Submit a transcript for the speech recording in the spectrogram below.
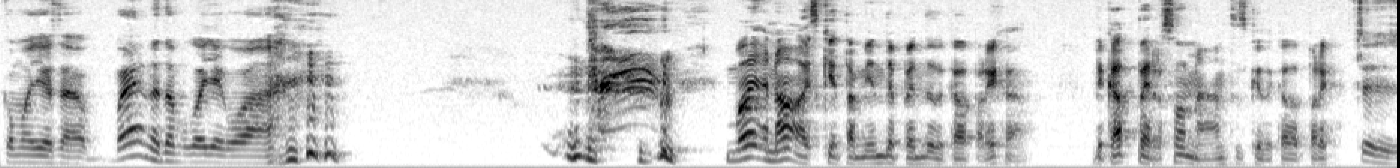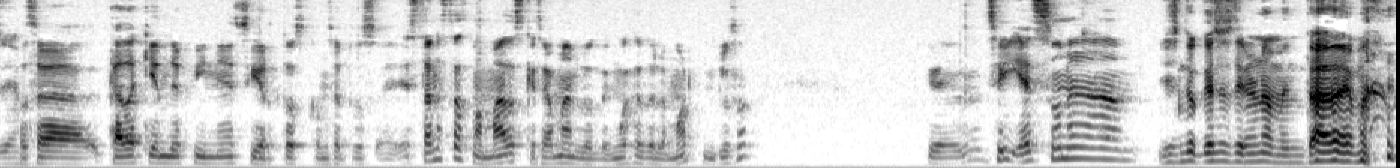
¿Cómo llegas a.? Bueno, tampoco llegó a. Bueno, no, es que también depende de cada pareja. De cada persona antes que de cada pareja. Sí, sí, sí. O sea, cada quien define ciertos conceptos. Están estas mamadas que se llaman los lenguajes del amor, incluso. Que, sí, es una. Yo siento que eso sería una mentada de madre.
